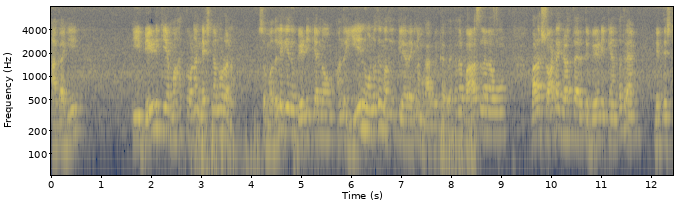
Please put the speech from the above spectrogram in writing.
ಹಾಗಾಗಿ ಈ ಬೇಡಿಕೆಯ ಮಹತ್ವನ ನೆಕ್ಸ್ಟ್ ನೋಡೋಣ. ಸೊ ಮೊದಲಿಗೆ ಇದು ಬೇಡಿಕೆ ಅನ್ನೋ ಅಂದರೆ ಏನು ಅನ್ನೋದೇ ಮೊದಲು ಕ್ಲಿಯರಾಗಿ ನಮ್ಗೆ ಆಗಬೇಕಾಗುತ್ತೆ ಯಾಕಂದರೆ ಭಾಳ ಸಲ ನಾವು ಭಾಳ ಶಾರ್ಟಾಗಿ ಹೇಳ್ತಾ ಇರ್ತೀವಿ ಬೇಡಿಕೆ ಅಂತಂದರೆ ನಿರ್ದಿಷ್ಟ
